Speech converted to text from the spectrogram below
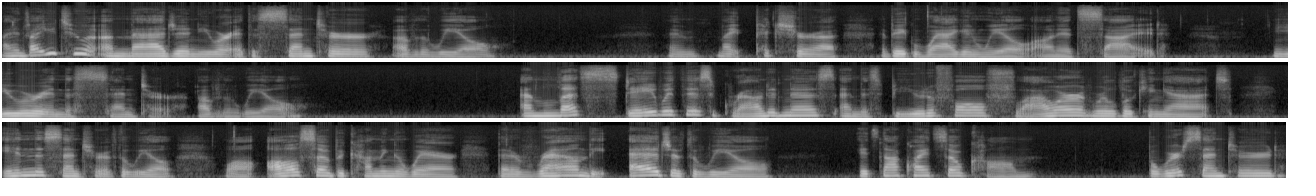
I invite you to imagine you are at the center of the wheel. I might picture a, a big wagon wheel on its side. You are in the center of the wheel. And let's stay with this groundedness and this beautiful flower we're looking at in the center of the wheel while also becoming aware that around the edge of the wheel, it's not quite so calm, but we're centered.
